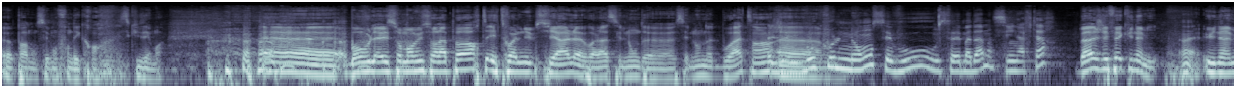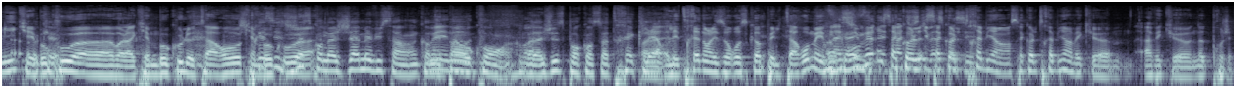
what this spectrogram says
Euh, pardon, c'est mon fond d'écran. Excusez-moi. Euh, bon, vous l'avez sûrement vu sur la porte. Étoile nuptiale. Voilà, c'est le nom de, c'est le nom de notre boîte. hein. J'aime Euh, beaucoup le nom, c'est vous ou c'est madame? C'est une after? Bah, je l'ai fait avec une amie. Ouais. Une amie qui est beaucoup, euh, voilà, qui aime beaucoup le tarot, Je qui aime précise beaucoup. juste euh, qu'on n'a jamais vu ça, hein, qu'on Oui, n'est pas non, au courant. hein. Voilà, juste pour qu'on soit très clair. Voilà, elle est très dans les horoscopes et le tarot, mais On vous, verrez, ça colle, ça colle très bien, hein, ça colle très bien avec euh, avec euh, notre projet.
